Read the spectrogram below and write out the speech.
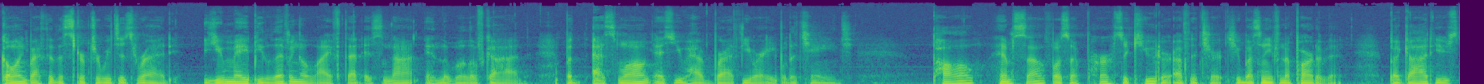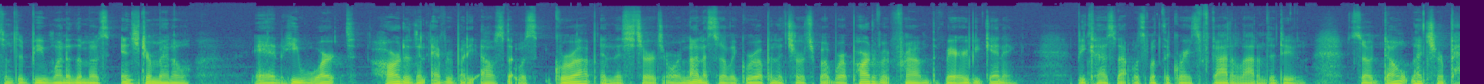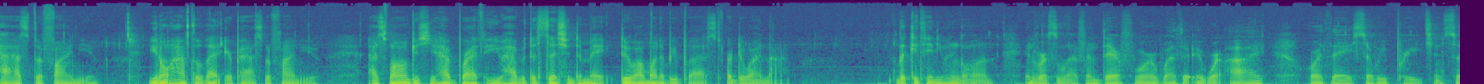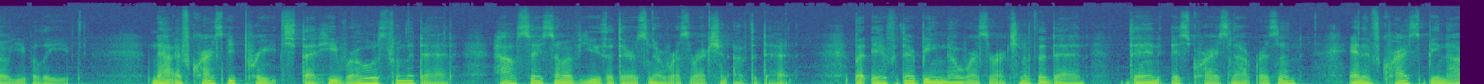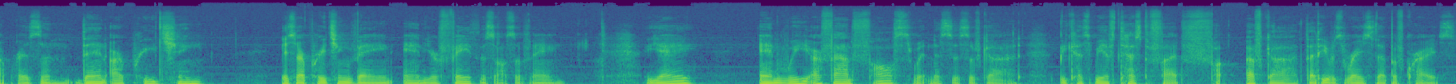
going back to the scripture we just read, you may be living a life that is not in the will of God, but as long as you have breath, you are able to change. Paul himself was a persecutor of the church. He wasn't even a part of it. But God used him to be one of the most instrumental, and he worked harder than everybody else that was grew up in this church, or not necessarily grew up in the church, but were a part of it from the very beginning, because that was what the grace of God allowed him to do. So don't let your past define you. You don't have to let your past define you. As long as you have breath, you have a decision to make. Do I want to be blessed or do I not? But continuing on in verse 11, therefore, whether it were I or they, so we preach, and so ye believed. Now, if Christ be preached that he rose from the dead, how say some of you that there is no resurrection of the dead? But if there be no resurrection of the dead, then is Christ not risen? And if Christ be not risen, then our preaching is our preaching vain, and your faith is also vain. Yea, and we are found false witnesses of God, because we have testified of God that he was raised up of Christ,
